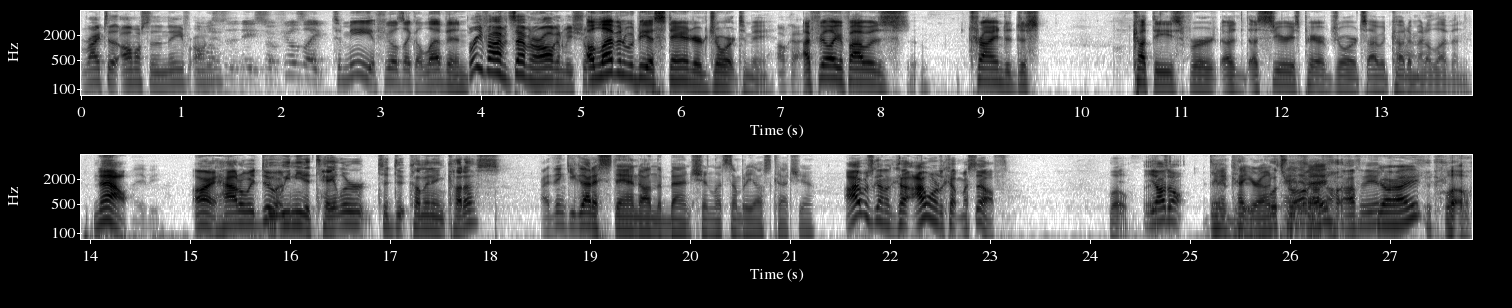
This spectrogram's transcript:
right to almost to the knee on you? almost to the knee. So it feels like to me it feels like eleven. Three, five, and seven are all going to be short. 11 would be a standard jort to me. Okay. I feel like if I was trying to just cut these for a, a serious pair of jorts, I would cut them at 11, Now, maybe. all right. How do we do, Do it? we need a tailor to do, come in and cut us? I think you got to stand on the bench and let somebody else cut you. I was going to cut. I wanted to cut myself. Whoa. Y'all don't. Damn, cut your own. What's pants wrong? Okay. off- off of you? You all right? Whoa.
